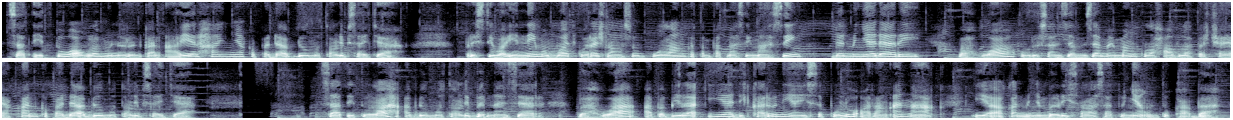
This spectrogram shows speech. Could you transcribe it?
Saat itu Allah menurunkan air hanya kepada Abdul Muthalib saja. Peristiwa ini membuat Quraisy langsung pulang ke tempat masing-masing dan menyadari bahwa urusan Zamzam memang telah Allah percayakan kepada Abdul Muthalib saja. Saat itulah Abdul Muthalib bernazar bahwa apabila ia dikaruniai 10 orang anak, ia akan menyembelih salah satunya untuk Ka'bah.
